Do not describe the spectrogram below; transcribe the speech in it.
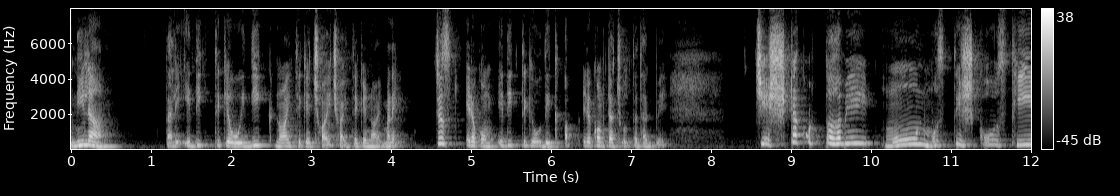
নিলাম তাহলে এদিক থেকে ওই দিক নয় থেকে ছয় ছয় থেকে নয় মানে জাস্ট এরকম, এদিক থেকে ওদিক আপ এরকমটা চলতে থাকবে। চেষ্টা করতে হবে মন, মস্তিষ্ক স্থির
